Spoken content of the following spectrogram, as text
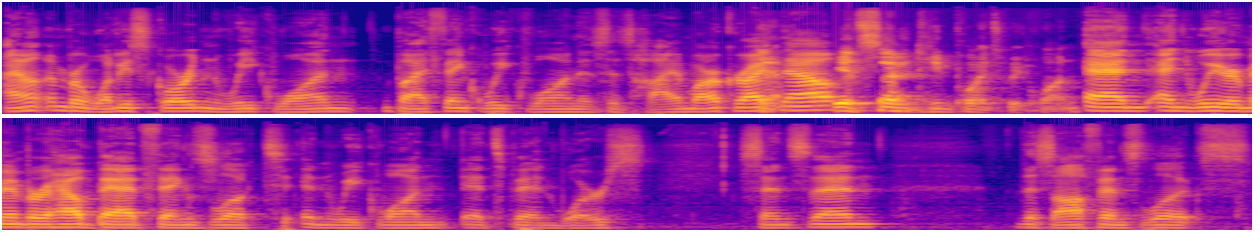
I don't remember what he scored in week one, but I think week one is his high mark right yeah, now. It's 17 points week one. And and we remember how bad things looked in week one. It's been worse since then. This offense looks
